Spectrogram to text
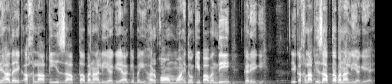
لہذا ایک اخلاقی ضابطہ بنا لیا گیا کہ بھائی ہر قوم معاہدوں کی پابندی کرے گی ایک اخلاقی ضابطہ بنا لیا گیا ہے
